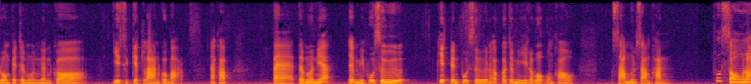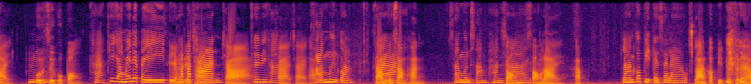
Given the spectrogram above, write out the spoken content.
รวมเป็นจำนวนเงินก็ 27 ล้านกว่าบาทนะครับ แต่จำนวนเนี้ยจะมีผู้ซื้อคิดเป็นผู้ซื้อนะครับ ก็จะมีระบบของเขา 33,000ผู้สซื้องรายผู้ซื้อคูปองค่ะ ที่ยังไม่ได้ไปที่ยังรัไม่บได้ประใช้ทานใช่ใช่ไหมคะใช่ใช่ครับสามหมื่นกว่าสามหมื่นสามพันสามหมื่นสามพันสองรายสองรายครับ ร้านก็ปิดไปซะแล้ว ร้านก็ปิดไปซะแล้ว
